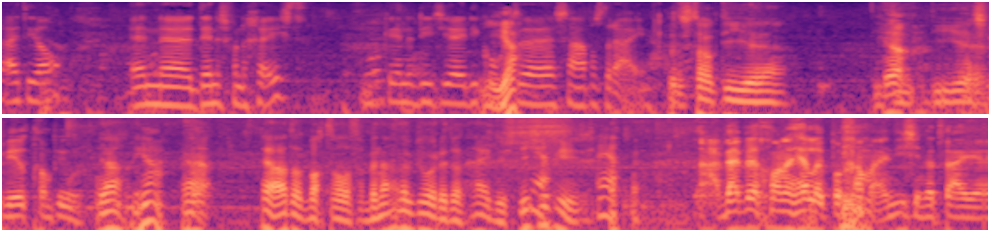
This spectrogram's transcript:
draait hij al. En eh, Dennis van der Geest, een bekende DJ, die komt Ja. eh, s s'avonds draaien. Dat is toch ook die... eh, die, Ja, die, eh, onze wereldkampioen. Ja. Ja. Ja. ja, dat mag toch wel even benadrukt worden dat hij dus dit Ja. is. Ja. Nou, wij hebben gewoon een heel leuk programma. In die zin dat wij, eh,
